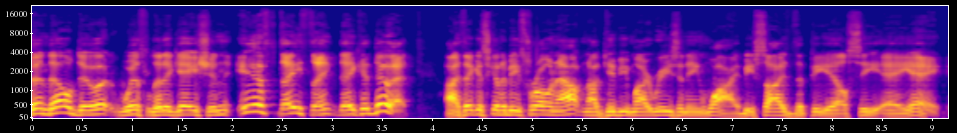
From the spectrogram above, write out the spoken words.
then they'll do it with litigation if they think they can do it. I think it's going to be thrown out, and I'll give you my reasoning why, besides the PLCAA.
